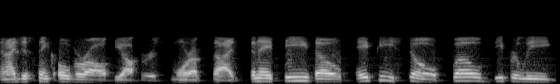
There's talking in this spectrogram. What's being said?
and I just think overall he offers more upside than AP, though AP still 12 deeper leagues.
